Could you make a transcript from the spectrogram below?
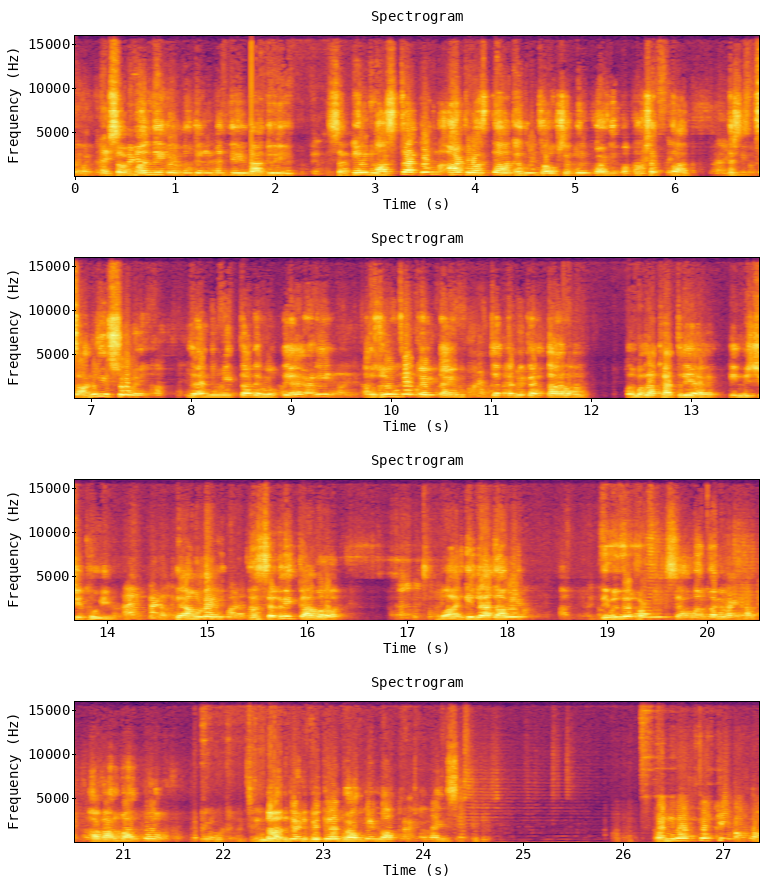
आणि संभाजीनगरमध्ये नागरिक सकाळी नाश्ता करून आठ वाजता घरून जाऊ शकेल गाडी पकडू शकतात अशी चांगली सोय या निमित्ताने होते आणि अजून जो काही टाइम जर कमी करता आला तर मला खात्री आहे की निश्चित होईल. त्यामुळे सगळी कामं मार्गी लागावी देवेंद्र फडणवीस साहेबांना आभार मानतो. नांदेड विद्यार्थी नांदेड पन्नास टक्के वाटा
